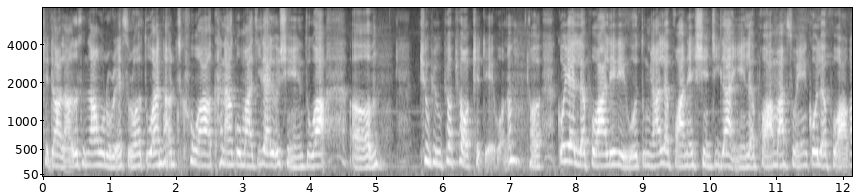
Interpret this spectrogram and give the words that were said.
ဖြစ်တာလားဆိုစဉ်းစားဖို့လိုတယ်ဆိုတော့ तू ကနောက်တစ်ခုကခန္ဓာကိုယ်မှာကြီးလိုက်လို့ရှိရင် तू ကအမ် ဖြူဖြူဖြော့ဖြော့ဖြစ်တယ်ပေါ့နော်ဟောကိုယ့်ရဲ့လက်ဖွားလေးတွေကိုသူများလက်ဖွားနဲ့ရှင်ကြည့်လိုက်ရင်လက်ဖွားမှာဆိုရင်ကိုယ့်လက်ဖွားက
